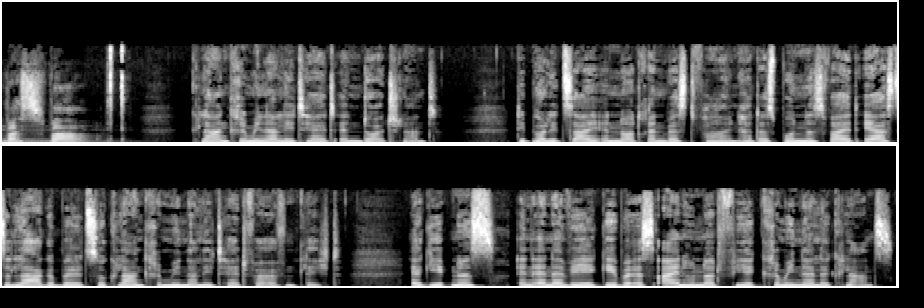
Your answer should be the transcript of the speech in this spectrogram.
Was war? Clankriminalität in Deutschland. Die Polizei in Nordrhein-Westfalen hat das bundesweit erste Lagebild zur Clankriminalität veröffentlicht. Ergebnis? In NRW gebe es 104 kriminelle Clans.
